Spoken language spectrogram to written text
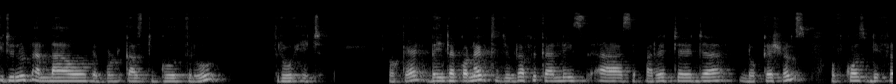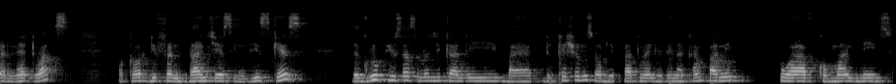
it will not allow the broadcast to go through through it. Okay, they interconnect geographically uh, separated uh, locations, of course, different networks, okay, different branches in this case. The group uses logically by applications or department within a company who have command needs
